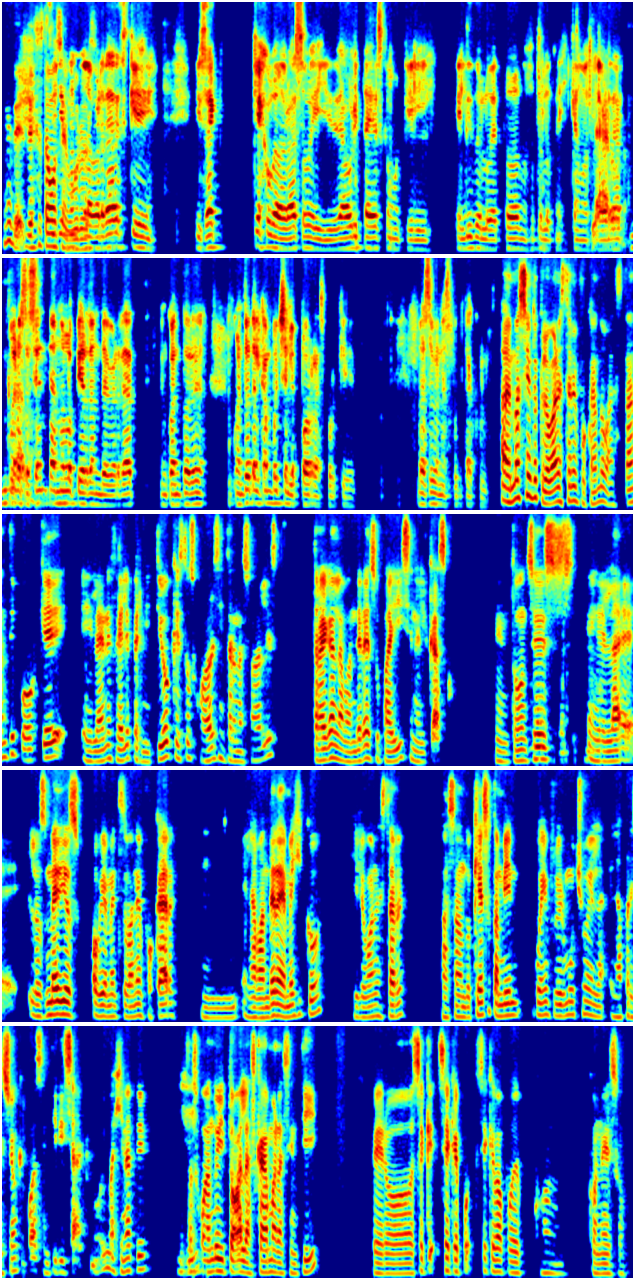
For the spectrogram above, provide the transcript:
De, eso estamos seguros. la verdad es que Isaac, qué jugadorazo y ahorita es como que el, el ídolo de todos nosotros los mexicanos, la verdad. Número 60, no lo pierdan de verdad. En cuanto, en cuanto del campo, échale porras porque va a ser un espectáculo. Además, siento que lo van a estar enfocando bastante porque eh, la NFL permitió que estos jugadores internacionales traigan la bandera de su país en el casco. Entonces, eh, eh, los medios obviamente se van a enfocar en, la bandera de México y lo van a estar pasando, que eso también puede influir mucho en la, presión que pueda sentir Isaac, ¿no? Imagínate, estás jugando y todas las cámaras en ti, pero sé que, sé que, sé que va a poder con, con eso.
